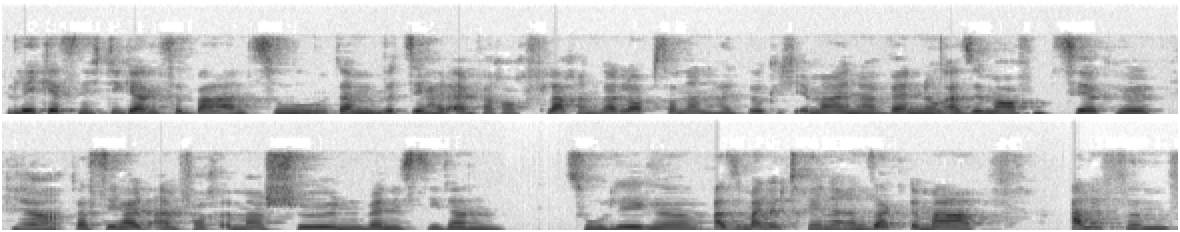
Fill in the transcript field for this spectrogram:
lege jetzt nicht die ganze Bahn zu, dann wird sie halt einfach auch flach im Galopp, sondern halt wirklich immer in der Wendung, also immer auf dem Zirkel, ja. dass sie halt einfach immer schön, wenn ich sie dann zulege. Also meine Trainerin sagt immer, alle fünf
